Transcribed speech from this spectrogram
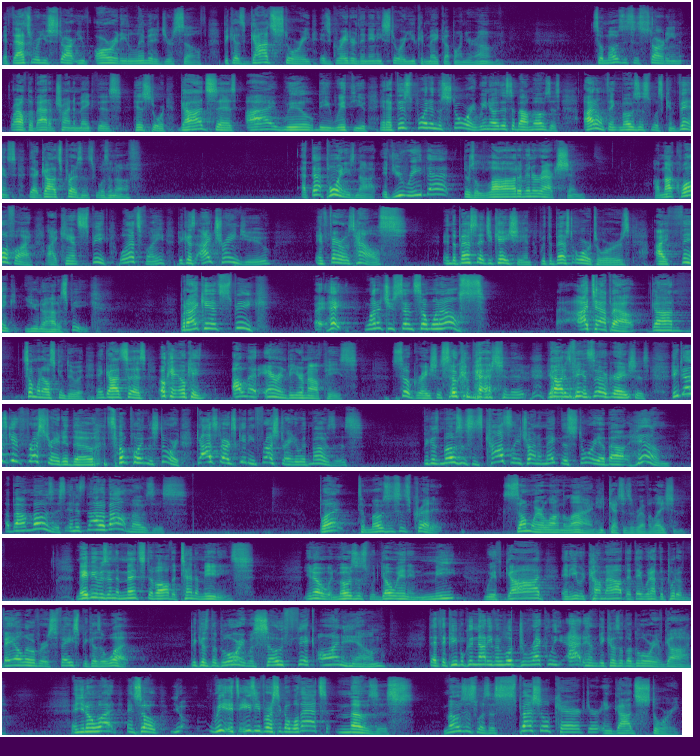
If that's where you start, you've already limited yourself because God's story is greater than any story you can make up on your own. So Moses is starting right off the bat of trying to make this his story. God says, I will be with you. And at this point in the story, we know this about Moses. I don't think Moses was convinced that God's presence was enough. At that point, he's not. If you read that, there's a lot of interaction. I'm not qualified. I can't speak. Well, that's funny because I trained you in Pharaoh's house in the best education with the best orators. I think you know how to speak but I can't speak. Hey, why don't you send someone else? I tap out. God, someone else can do it. And God says, okay, okay, I'll let Aaron be your mouthpiece. So gracious, so compassionate. God is being so gracious. He does get frustrated, though, at some point in the story. God starts getting frustrated with Moses because Moses is constantly trying to make this story about him, about Moses, and it's not about Moses. But to Moses' credit, somewhere along the line, he catches a revelation. Maybe it was in the midst of all the tent of meetings. You know, when Moses would go in and meet with God and he would come out, that they would have to put a veil over his face because of what? Because the glory was so thick on him that the people could not even look directly at him because of the glory of God. And you know what? And so you know, we, it's easy for us to go, well, that's Moses. Moses was a special character in God's story.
